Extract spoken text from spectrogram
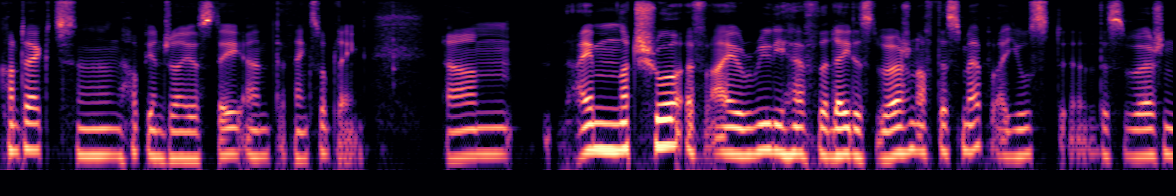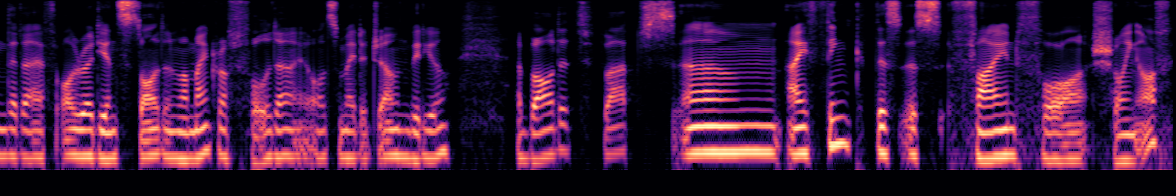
Contact, uh, hope you enjoy your stay and thanks for playing. Um, I'm not sure if I really have the latest version of this map. I used uh, this version that I've already installed in my Minecraft folder. I also made a German video about it, but um, I think this is fine for showing off.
